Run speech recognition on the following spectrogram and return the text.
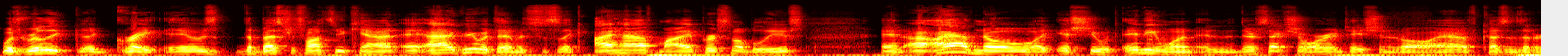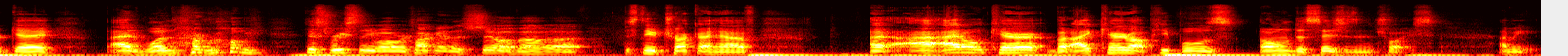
was really uh, great. It was the best response you can, and I agree with him. It's just like I have my personal beliefs and I, I have no like issue with anyone and their sexual orientation at all. I have cousins that are gay. I had one that wrote me just recently while we are talking to the show about uh, this new truck I have. I, I I don't care, but I care about people's own decisions and choice. I mean,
